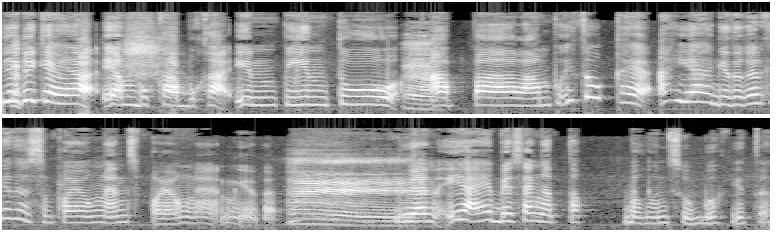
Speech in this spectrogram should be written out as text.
jadi kayak yang buka-bukain pintu, Eh. apa lampu itu kayak ayah gitu kan kita sempoyongan sempoyongan gitu. Oh, iya, iya, iya. Dan iya ayah biasanya ngetok bangun subuh gitu.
